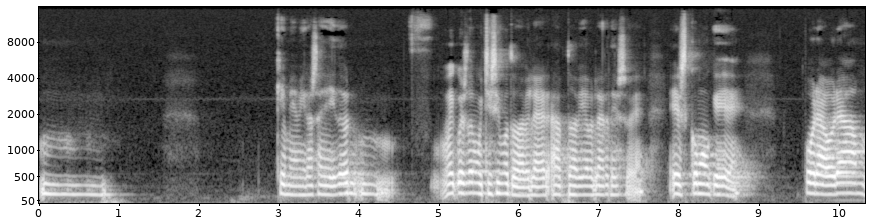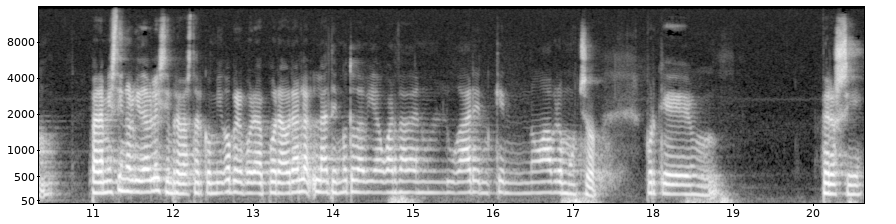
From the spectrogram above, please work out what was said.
mm, que mi amiga se haya ido, mm, me cuesta muchísimo todavía, todavía hablar de eso, ¿eh? Es como que por ahora para mí es inolvidable y siempre va a estar conmigo, pero por, ahora la, tengo todavía guardada en un lugar en que no abro mucho, porque... Pero sí,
